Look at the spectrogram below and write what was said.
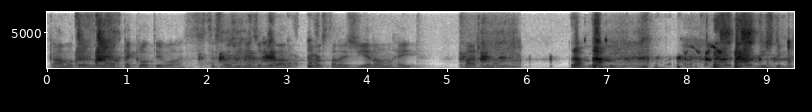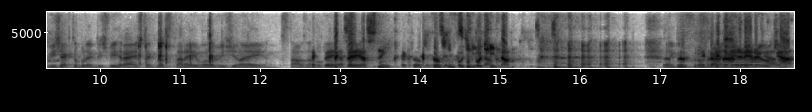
kámo, to je normálně peklo, ty vole. Chce snažit něco dělat, dostaneš jenom hate. Znáš to, ne? Znám, znám. Když, když, víš, jak to bude, když vyhraješ, tak byl starý, vole, vyžilej, stál za Tak to je, to je jasný, tak to, to s tím počítám. počítám. jako já nevěruju, já,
